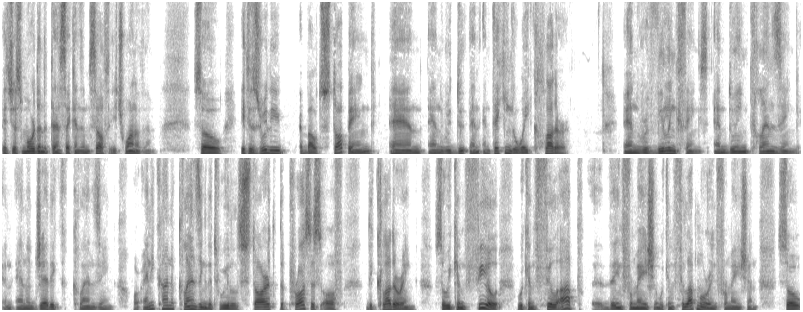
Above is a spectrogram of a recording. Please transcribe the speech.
it's just more than the 10 seconds themselves each one of them so it is really about stopping and and redu- and, and taking away clutter and revealing things and doing cleansing and energetic cleansing or any kind of cleansing that will start the process of decluttering. So we can feel we can fill up uh, the information we can fill up more information. So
